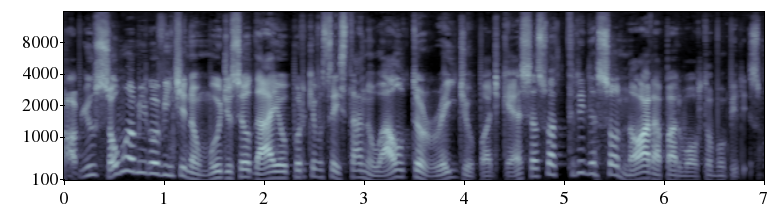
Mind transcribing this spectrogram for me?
Sobe o som, amigo ouvinte, não mude o seu dial, porque você está no Auto Radio Podcast, a sua trilha sonora para o automobilismo.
